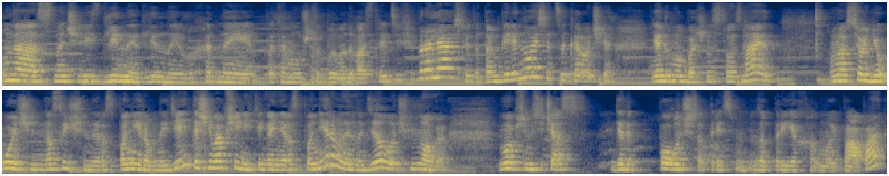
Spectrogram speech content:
У нас начались длинные-длинные выходные, потому что было 23 февраля, все это там переносится, короче, я думаю, большинство знает. У нас сегодня очень насыщенный, распланированный день, точнее, вообще нифига не распланированный, но дела очень много. В общем, сейчас где-то полчаса 30 минут назад приехал мой папа,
